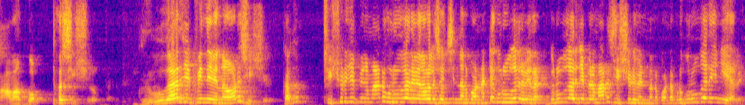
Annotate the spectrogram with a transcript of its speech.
చాలా గొప్ప శిష్యుడు అవుతాడు గురువుగారు చెప్పింది విన్నవాడు శిష్యుడు కదా? శిష్యుడు చెప్పిన మాట గురువుగారు వినవలసి వచ్చింది అనుకోండి అంటే గురువుగారు విన గురువుగారు చెప్పిన మాట శిష్యుడు విననుకోండి అప్పుడు గురువుగారు ఏం చేయాలి?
